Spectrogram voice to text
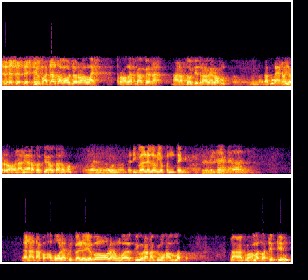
Padahal sama udah roh les. Roh les kabeh nak Arab Saudi terawih rom. Tapi nggak ya roh, nah Arab Saudi rasa nopo. Jadi balelo ya penting. Lah nak takok apa oleh Gus Bala ya boleh Wahabi ora Nabi Muhammad. Nak Nabi Muhammad wajib din.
